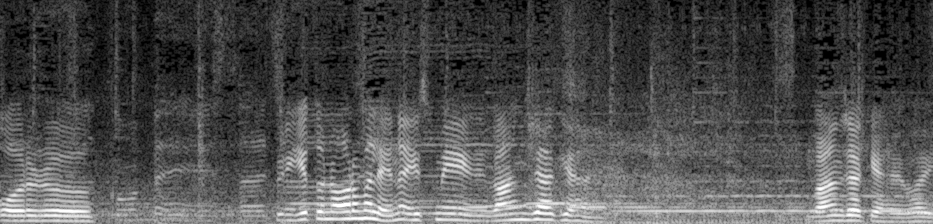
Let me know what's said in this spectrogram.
और फिर ये तो नॉर्मल है ना, इसमें गांजा क्या है? गांजा क्या है भाई?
